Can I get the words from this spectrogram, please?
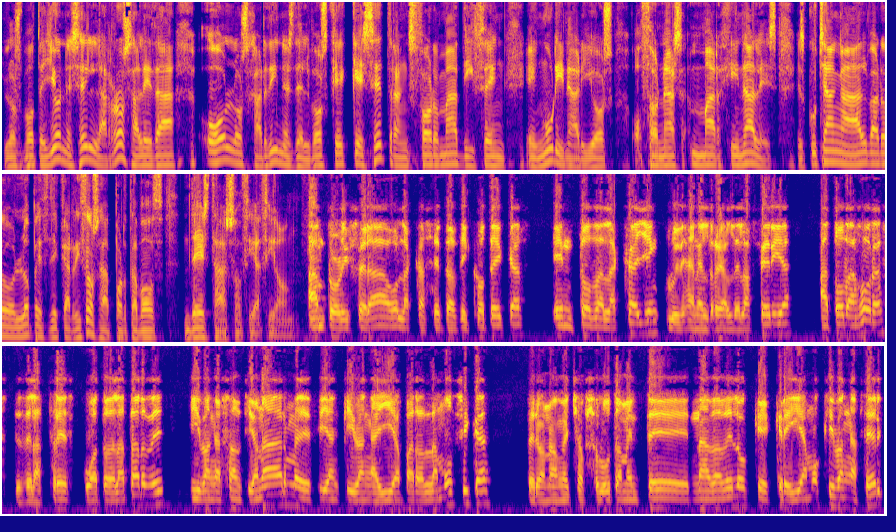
los botellones en la Rosaleda o los jardines del bosque que se transforma, dicen, en urinarios o zonas marginales. Escuchan a Álvaro López de Carrizosa, portavoz de esta asociación. Han proliferado las casetas discotecas en todas las calles, incluidas en el Real de la Feria, a todas horas, desde las 3, 4 de la tarde, iban a sancionar, me decían que iban allí a parar la música, pero no han hecho absolutamente nada de lo que creíamos que iban a hacer.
